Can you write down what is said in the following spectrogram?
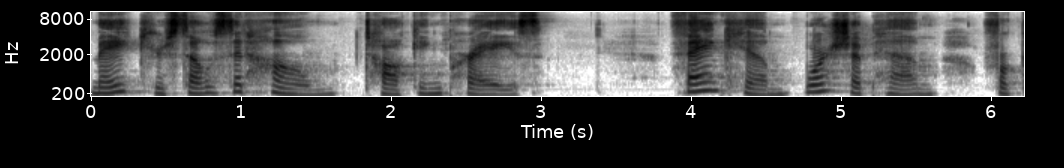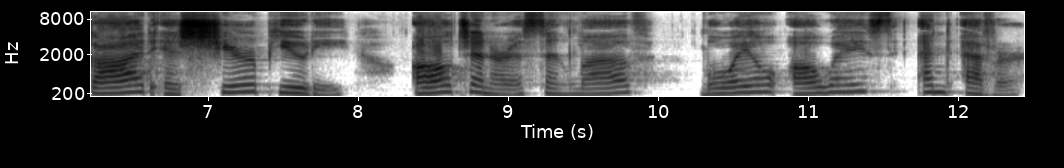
Make yourselves at home talking praise. Thank him, worship him, for God is sheer beauty, all generous in love, loyal always and ever.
